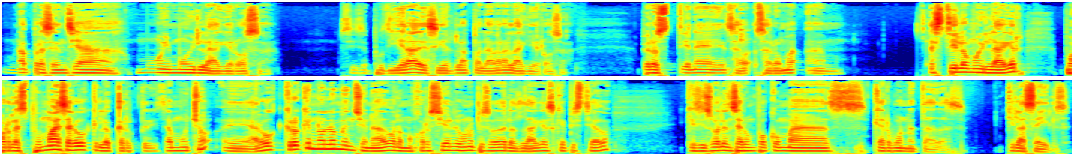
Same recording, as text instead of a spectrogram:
una presencia muy, muy lagerosa. Si se pudiera decir la palabra lagerosa. Pero tiene esa, aroma, estilo muy lager. Por la espuma es algo que lo caracteriza mucho. Eh, algo que creo que no lo he mencionado, a lo mejor sí en algún episodio de las lagers que he pisteado que sí suelen ser un poco más carbonatadas que las ales.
